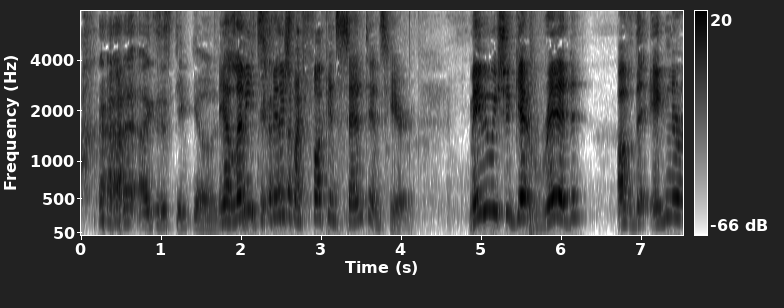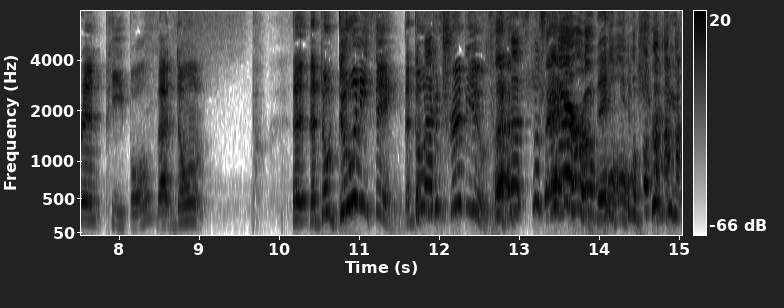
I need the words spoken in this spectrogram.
I just keep going. Yeah, let me finish my fucking sentence here. Maybe we should get rid of the ignorant people that don't that, that don't do anything, that But don't that's- contribute. that's the terrible. They contribute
